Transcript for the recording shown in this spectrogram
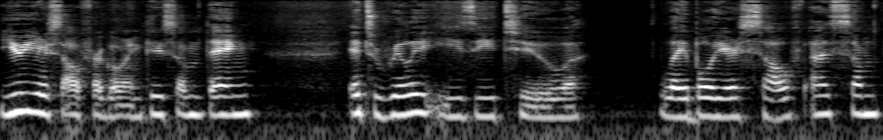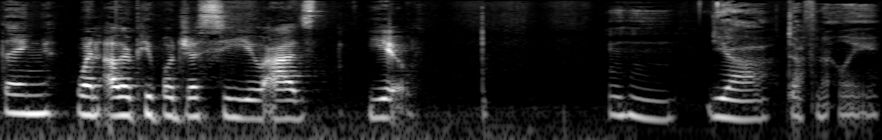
you yourself are going through something, it's really easy to label yourself as something when other people just see you as you. Mhm. Yeah, definitely.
